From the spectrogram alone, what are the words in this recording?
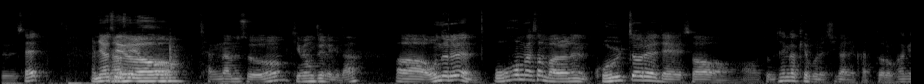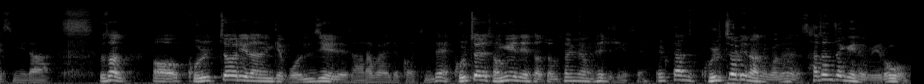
둘, 셋. 안녕하세요. 장남수. 김영준입니다. 아, 오늘은 보험에서 말하는 골절에 대해서 어, 좀 생각해보는 시간을 갖도록 하겠습니다. 우선 어, 골절이라는 게 뭔지에 대해서 알아봐야 될 것 같은데 골절의 정의에 대해서 좀 설명을 해주시겠어요? 일단 골절이라는 것은 사전적인 의미로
